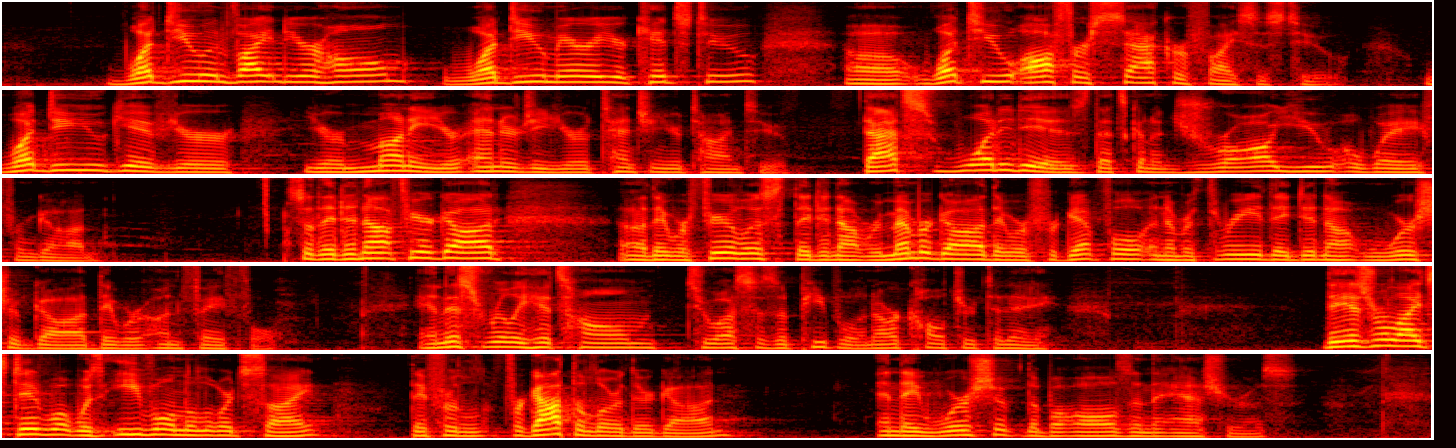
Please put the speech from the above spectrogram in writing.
What do you invite into your home? What do you marry your kids to? Uh, what do you offer sacrifices to? What do you give your, your money, your energy, your attention, your time to? That's what it is that's going to draw you away from God. So they did not fear God. Uh, they were fearless. They did not remember God. They were forgetful. And number three, they did not worship God. They were unfaithful. And this really hits home to us as a people in our culture today. The Israelites did what was evil in the Lord's sight. They for, forgot the Lord their God, and they worshiped the Baals and the Asherahs.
